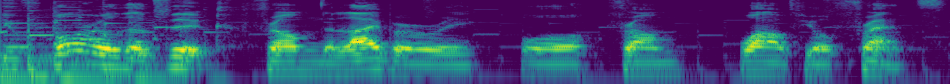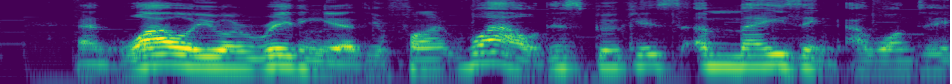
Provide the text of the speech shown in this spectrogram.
You've borrowed a book from the library or from one of your friends, and while you are reading it, you find, wow, this book is amazing. I want to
